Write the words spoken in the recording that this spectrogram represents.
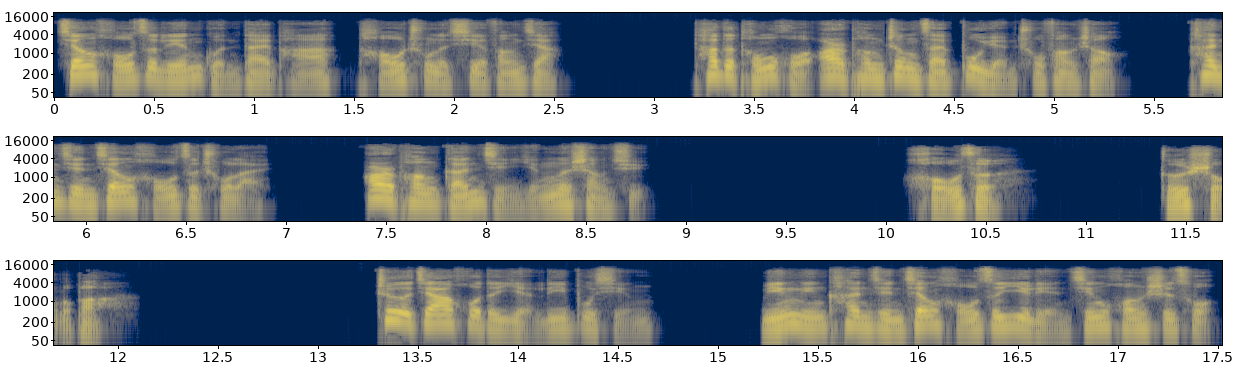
江猴子连滚带爬逃出了谢芳家，他的同伙二胖正在不远处放哨，看见江猴子出来，二胖赶紧迎了上去。猴子，得手了吧？这家伙的眼力不行，明明看见江猴子一脸惊慌失措，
